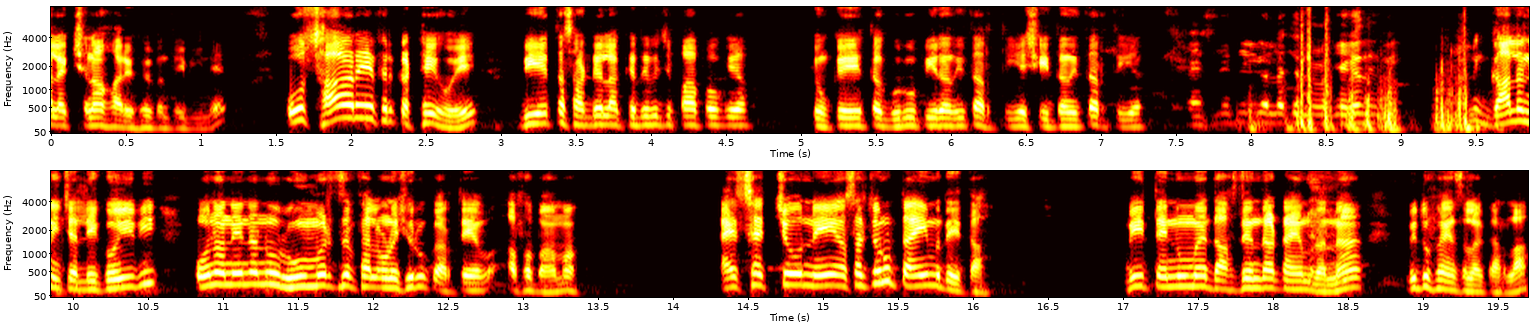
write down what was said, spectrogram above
ਇਲੈਕਸ਼ਨਾਂ ਹਾਰੇ ਹੋਏ ਬੰਦੇ ਵੀ ਨੇ ਉਹ ਸਾਰੇ ਫਿਰ ਇਕੱਠੇ ਹੋਏ ਵੀ ਇਹ ਤਾਂ ਸਾਡੇ ਇਲਾਕੇ ਦੇ ਵਿੱਚ ਪਾਪ ਹੋ ਗਿਆ ਕਿਉਂਕਿ ਇਹ ਤਾਂ ਗੁਰੂ ਪੀਰਾਂ ਦੀ ਧਰਤੀ ਹੈ ਸ਼ਹੀਦਾਂ ਦੀ ਧਰਤੀ ਹੈ। ਫੈਸਲੇ ਦੀ ਗੱਲ ਚੱਲਣ ਲੱਗੇ ਕਹਿੰਦੇ ਵੀ? ਨਹੀਂ, ਗੱਲ ਨਹੀਂ ਚੱਲੀ ਕੋਈ ਵੀ ਉਹਨਾਂ ਨੇ ਇਹਨਾਂ ਨੂੰ ਰੂਮਰਸ ਫੈਲਾਉਣੇ ਸ਼ੁਰੂ ਕਰਤੇ ਅਫ- ਅਫਵਾਹਾਂ ਐਸਐਚਓ ਨੇ ਅਸਲ ਚ ਉਹਨੂੰ ਟਾਈਮ ਦਿੱਤਾ। ਵੀ ਤੈਨੂੰ ਮੈਂ 10 ਦਿਨ ਦਾ ਟਾਈਮ ਦਿੰਦਾ ਵੀ ਤੂੰ ਫੈਸਲਾ ਕਰ ਲਾ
